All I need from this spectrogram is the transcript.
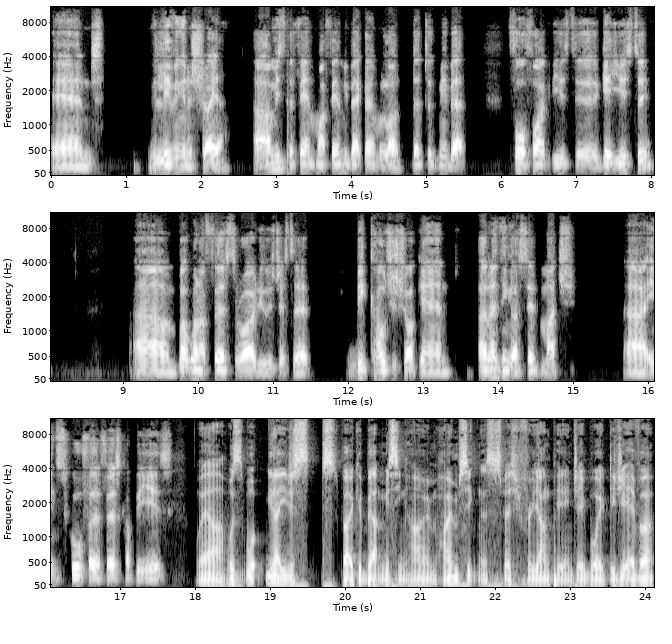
and living in Australia. I miss the fam- my family back home a lot. That took me about four or five years to get used to. Um, but when I first arrived, it was just a big culture shock, and I don't think I said much uh, in school for the first couple of years. Wow, was what you know? You just spoke about missing home, homesickness, especially for a young PNG boy. Did you ever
